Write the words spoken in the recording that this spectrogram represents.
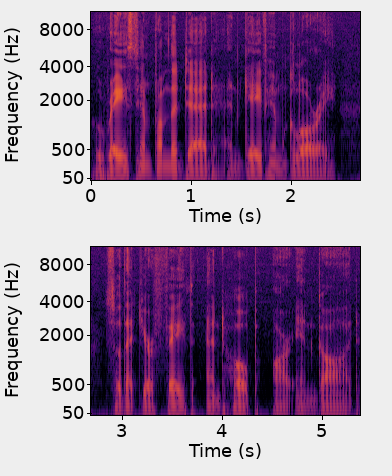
who raised him from the dead and gave him glory, so that your faith and hope are in God.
